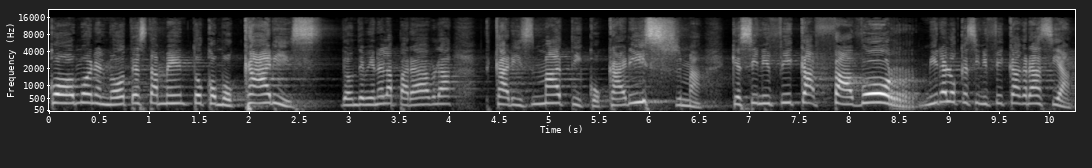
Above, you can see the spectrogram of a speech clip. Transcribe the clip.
como en el Nuevo Testamento como caris, de donde viene la palabra carismático, carisma, que significa favor. Mira lo que significa gracia.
